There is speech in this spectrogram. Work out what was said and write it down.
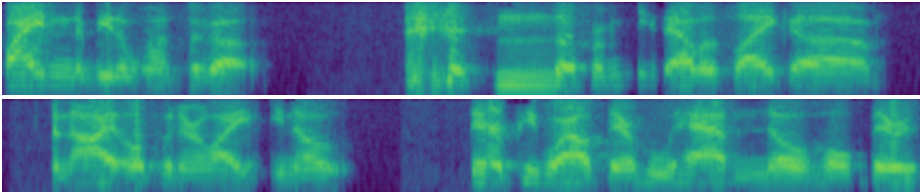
fighting to be the ones to go. Hmm. So for me, that was like uh, an eye opener. Like you know, there are people out there who have no hope. There's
